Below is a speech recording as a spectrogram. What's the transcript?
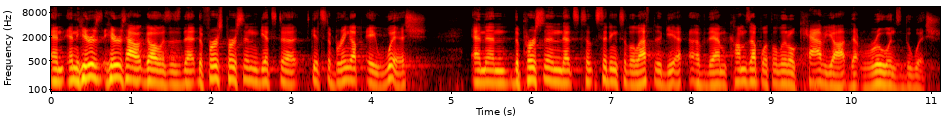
And, and here's, here's how it goes is that the first person gets to, gets to bring up a wish, and then the person that's t- sitting to the left of them comes up with a little caveat that ruins the wish.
